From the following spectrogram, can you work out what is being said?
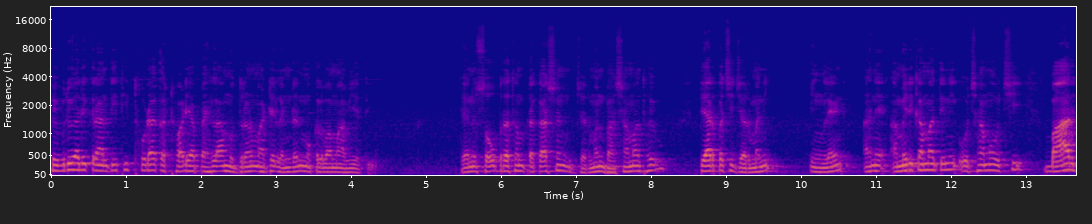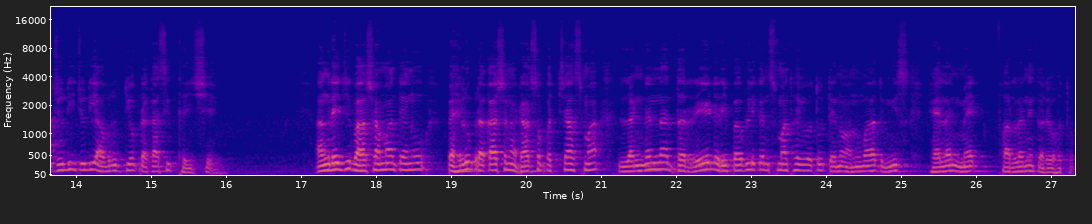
ફેબ્રુઆરી ક્રાંતિથી થોડાક અઠવાડિયા પહેલાં મુદ્રણ માટે લંડન મોકલવામાં આવી હતી. તેનું સૌ પ્રથમ પ્રકાશન જર્મન ભાષામાં થયું, ત્યાર પછી જર્મની, ઇંગ્લેન્ડ અને અમેરિકામાં તેની ઓછામાં ઓછી બાર જુદી જુદી આવૃત્તિઓ પ્રકાશિત થઈ છે. અંગ્રેજી ભાષામાં તેનું પહેલું પ્રકાશન અઢારસો પચાસમાં લંડનના ધ રેડ રિપબ્લિકન્સમાં થયું હતું. તેનો અનુવાદ મિસ હેલન મેક ફર્લને કર્યો હતો.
